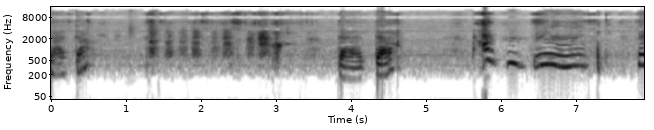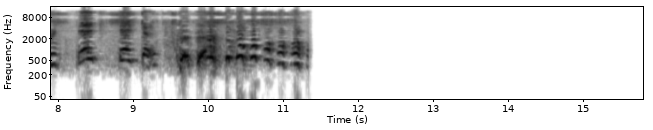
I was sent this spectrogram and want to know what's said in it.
Dada. Dada.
